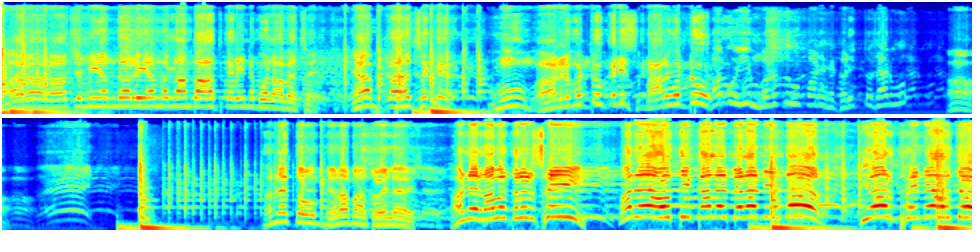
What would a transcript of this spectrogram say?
મારા રાજની અંદર એમ લાંબા હાથ કરીને બોલાવે છે. એમ કહે છે કે હું બારવટું કરીશ બારવટું. બાપુ ઈ મળતું ઉપાડે છે ઘડીક તો સારું હા. તને તો હું મેળામાં જોઈ લઈશ. અને રાવત રણસિંહ અરે આવતીકાલે મેળાની અંદર તૈયાર થઈને આવજો.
